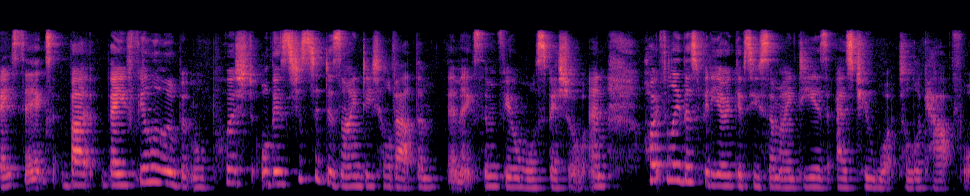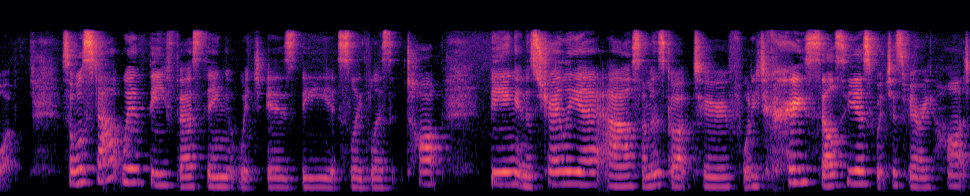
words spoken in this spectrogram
basics, but they feel a little bit more pushed or there's just a design detail about them that makes them feel more special. And hopefully this video gives you some ideas as to what to look out for. So we'll start with the first thing, which is the sleeveless top. Being in Australia, our summer's got to 40 degrees Celsius, which is very hot.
